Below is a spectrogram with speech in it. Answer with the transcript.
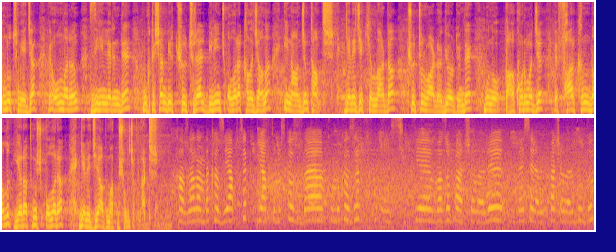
unutmayacak ve onların zihinlerinde muhteşem bir kültürel bilinç olarak kalacağına inancım tamdır. Gelecek yıllarda kültür varlığı gördüğünde bunu daha korumacı ve farkındalık yaratmış olarak geleceğe adım atmış olacaklardır. Kazı alanında kazı yaptık. Yaptığımız kazıda kumu kazıp e, sikke, vazo parçaları ve seramik parçaları bulduk.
